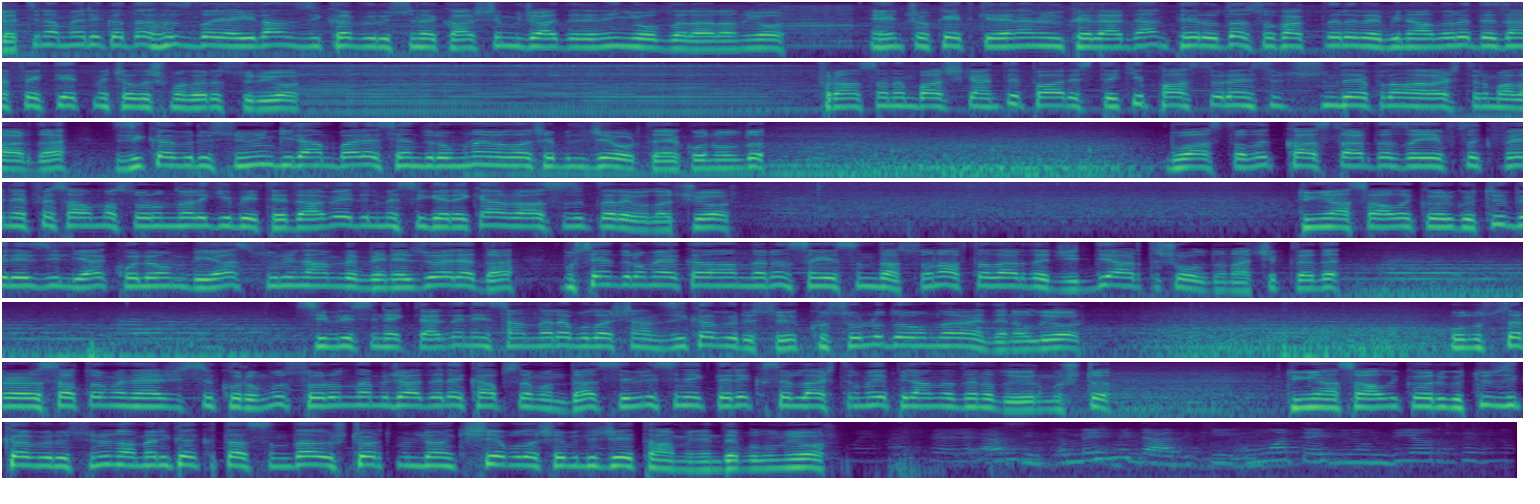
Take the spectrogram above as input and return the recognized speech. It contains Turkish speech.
Latin Amerika'da hızla yayılan Zika virüsüne karşı mücadelenin yolları aranıyor. En çok etkilenen ülkelerden Peru'da sokakları ve binaları dezenfekte etme çalışmaları sürüyor. Fransa'nın başkenti Paris'teki Pasteur Enstitüsü'nde yapılan araştırmalarda Zika virüsünün Guillain-Barré sendromuna yol açabileceği ortaya konuldu. Bu hastalık kaslarda zayıflık ve nefes alma sorunları gibi tedavi edilmesi gereken rahatsızlıklara yol açıyor. Dünya Sağlık Örgütü Brezilya, Kolombiya, Surinam ve Venezuela'da bu sendroma yakalananların sayısında son haftalarda ciddi artış olduğunu açıkladı. Sivrisineklerden insanlara bulaşan Zika virüsü kusurlu doğumlara neden oluyor. Uluslararası Atom Enerjisi Kurumu sorunla mücadele kapsamında sivrisinekleri kısırlaştırmayı planladığını duyurmuştu. Dünya Sağlık Örgütü Zika virüsünün Amerika kıtasında 3-4 milyon kişiye bulaşabileceği tahmininde bulunuyor. Assim, a mesma idade, que uma teve num dia, a outra teve no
